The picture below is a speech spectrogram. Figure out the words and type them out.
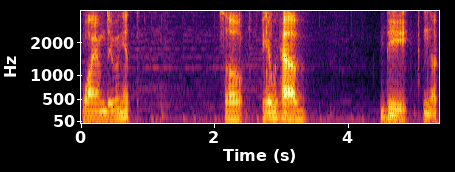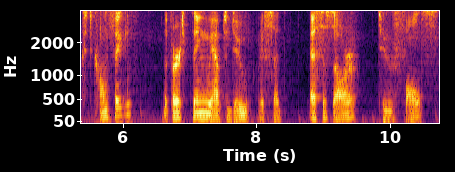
why I'm doing it. So here we have the Nuxt config. The first thing we have to do is set SSR to false.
